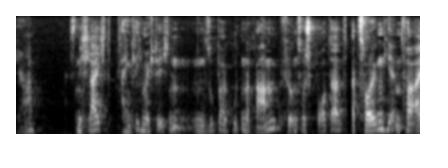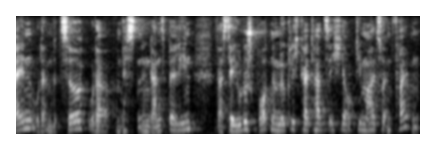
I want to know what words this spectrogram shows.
Ja, ist nicht leicht. Eigentlich möchte ich einen, einen, super guten Rahmen für unsere Sportart erzeugen hier im Verein oder im Bezirk oder am besten in ganz Berlin, dass der Judosport eine Möglichkeit hat, sich hier optimal zu entfalten.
